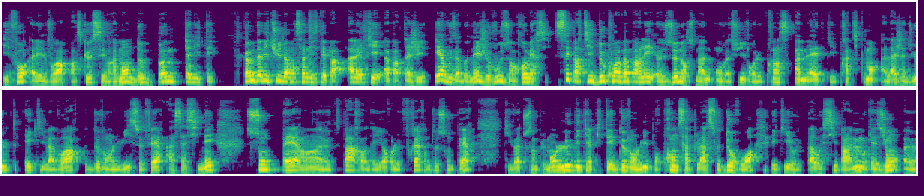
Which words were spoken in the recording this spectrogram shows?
il faut aller le voir parce que c'est vraiment de bonne qualité. Comme d'habitude, avant ça, n'hésitez pas à liker, à partager et à vous abonner, je vous en remercie. C'est parti, de quoi va parler euh, The Northman? On va suivre le prince Hamlet qui est pratiquement à l'âge adulte et qui va voir devant lui se faire assassiner son père, hein, euh, par d'ailleurs le frère de son père, qui va tout simplement le décapiter devant lui pour prendre sa place de roi et qui va aussi par la même occasion euh,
